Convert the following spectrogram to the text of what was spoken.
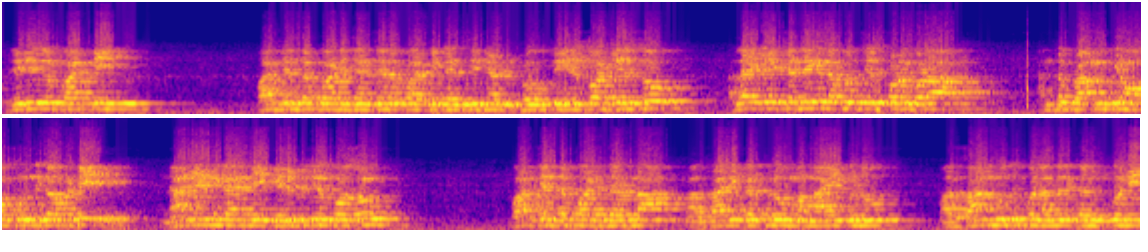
Telugu Desam party Bharatiya Janata party Janasena party కలిసి ప్రభుత్వం ఏర్పాటు చేస్తూ అలాగే చంద్రగిరి నమోదు చేసుకోవడం కూడా అంత ప్రాముఖ్యం అవసరం ఉంది కాబట్టి నారాయణ గారిని గెలిపించడం కోసం భారతీయ జనతా పార్టీ తరఫున మా కార్యకర్తలు మా నాయకులు మా సానుభూతి పనులందరినీ కలుపుకొని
